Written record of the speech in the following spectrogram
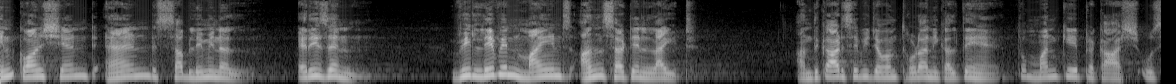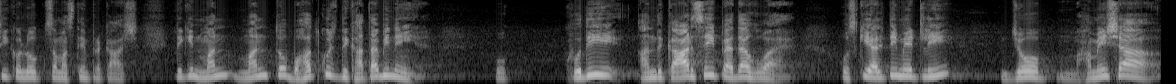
inconscient and subliminal, arisen, we live in mind's uncertain light. अंधकार से भी जब हम थोड़ा निकलते हैं तो मन के प्रकाश उसी को लोग समझते हैं प्रकाश। लेकिन मन मन तो बहुत कुछ दिखाता भी नहीं है। वो खुद ही अंधकार से ही पैदा हुआ है। उसकी अल्टीमेटली जो हमेशा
